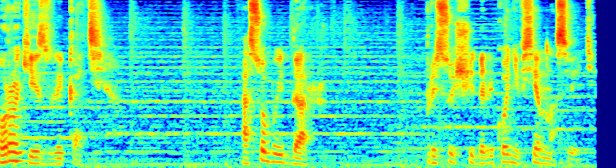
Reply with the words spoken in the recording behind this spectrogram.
Уроки извлекать. Особый дар, присущий далеко не всем на свете.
